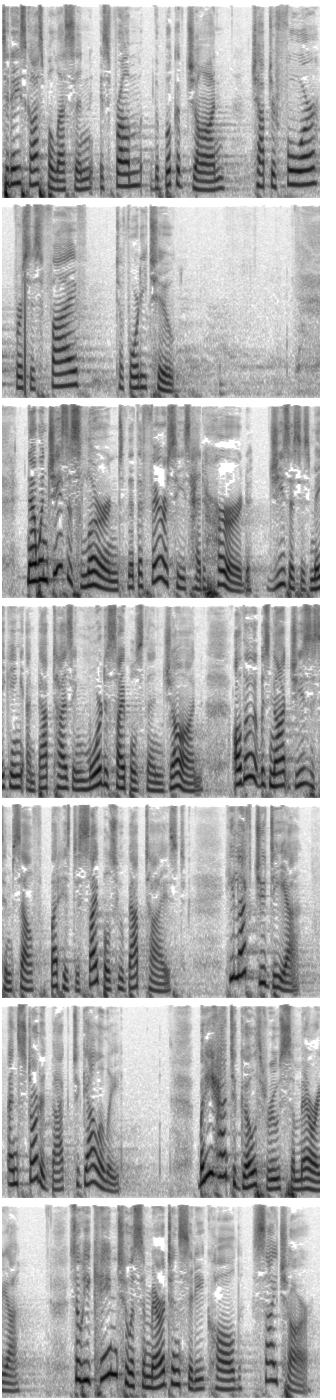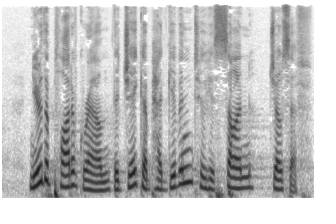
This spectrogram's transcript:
Today's gospel lesson is from the book of John, chapter 4, verses 5 to 42. Now, when Jesus learned that the Pharisees had heard Jesus is making and baptizing more disciples than John, although it was not Jesus himself, but his disciples who baptized, he left Judea and started back to Galilee. But he had to go through Samaria. So he came to a Samaritan city called Sychar, near the plot of ground that Jacob had given to his son Joseph.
